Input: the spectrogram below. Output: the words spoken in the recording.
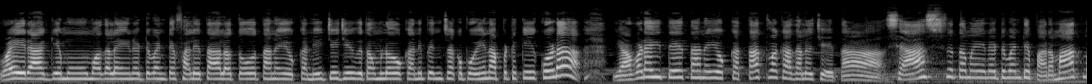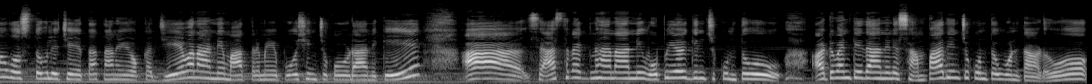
వైరాగ్యము మొదలైనటువంటి ఫలితాలతో తన యొక్క నిత్య జీవితంలో కనిపించకపోయినప్పటికీ కూడా ఎవడైతే తన యొక్క తత్వ కథల చేత శాశ్వతమైనటువంటి పరమాత్మ వస్తువుల చేత తన యొక్క జీవనాన్ని మాత్రమే పోషించుకోవడానికి ఆ శాస్త్ర జ్ఞానాన్ని ఉపయోగించుకుంటూ అటువంటి దానిని సంపాదించుకుంటూ ఉంటాడో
